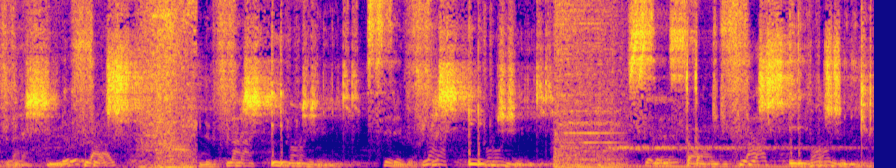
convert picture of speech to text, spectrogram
flash, le flash, le flash évangélique. C'est le flash évangélique. C'est le temps du flash évangélique.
